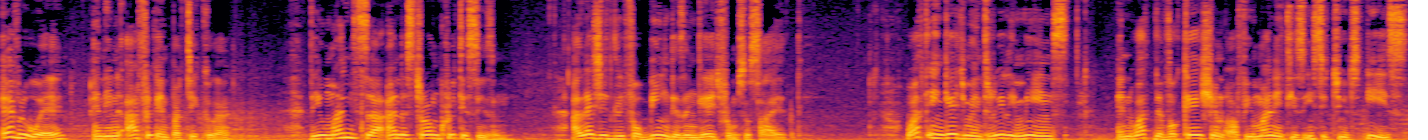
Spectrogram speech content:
Everywhere, and in Africa in particular, the humanities are under strong criticism, allegedly for being disengaged from society. What engagement really means and what the vocation of humanities institutes is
